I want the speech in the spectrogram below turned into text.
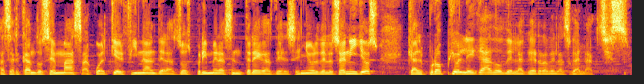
acercándose más a cualquier final de las dos primeras entregas del Señor de los Anillos que al propio legado de la Guerra de las Galaxias.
